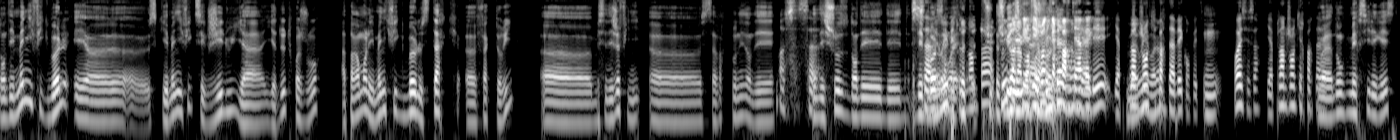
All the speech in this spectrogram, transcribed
dans des magnifiques bols. Et euh, ce qui est magnifique, c'est que j'ai lu il y a 2-3 jours, apparemment les magnifiques bols Stark Factory Euh, mais c'est déjà fini. Euh, ça va retourner dans des, ça- ça- dans des choses, dans des, des, bols. oui, mais ouais. te demande pas. Parce qu'il y a des gens qui repartaient avec. Il y a plein Bah de gens oui, qui voilà. partaient avec en fait. Mm. Ouais, c'est ça. Il y a plein de gens qui repartaient avec. Voilà, donc merci les guests.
